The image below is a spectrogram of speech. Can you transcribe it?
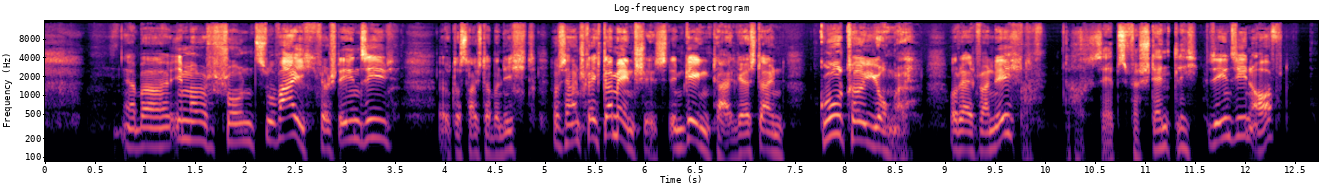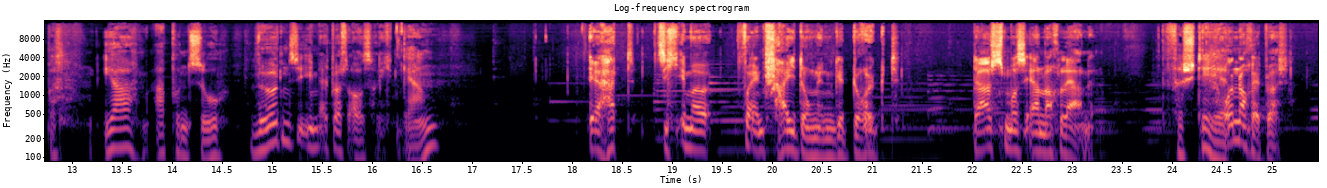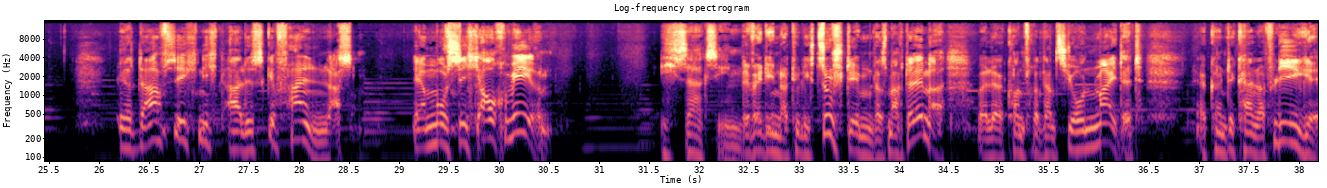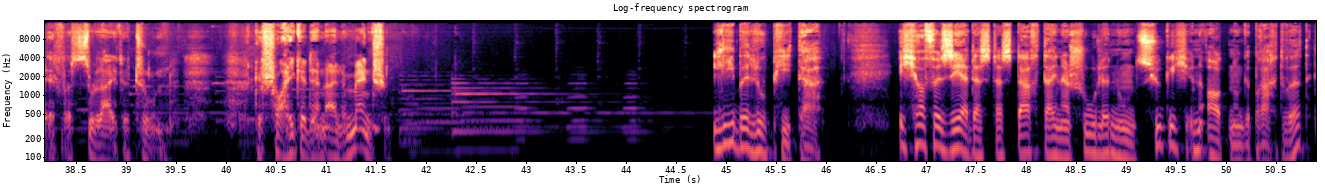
Er war immer schon zu weich, verstehen Sie? Das heißt aber nicht, dass er ein schlechter Mensch ist. Im Gegenteil, er ist ein guter Junge. Oder etwa nicht? Doch, selbstverständlich. Sehen Sie ihn oft? Ja, ab und zu. Würden Sie ihm etwas ausrichten? Gern. Er hat sich immer vor Entscheidungen gedrückt. Das muss er noch lernen. Verstehe. Und noch etwas. Er darf sich nicht alles gefallen lassen. Er muss sich auch wehren. Ich sag's ihm. Er wird Ihnen natürlich zustimmen, das macht er immer, weil er Konfrontationen meidet. Er könnte keiner Fliege etwas zuleide tun, geschweige denn einem Menschen. Liebe Lupita, ich hoffe sehr, dass das Dach deiner Schule nun zügig in Ordnung gebracht wird,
